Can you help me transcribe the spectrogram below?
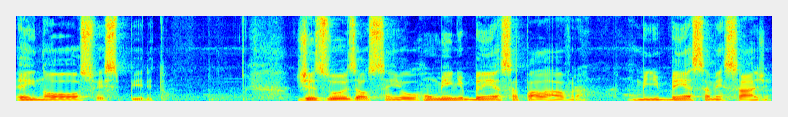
em nosso Espírito. Jesus ao Senhor, rumine bem essa palavra, rumine bem essa mensagem.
